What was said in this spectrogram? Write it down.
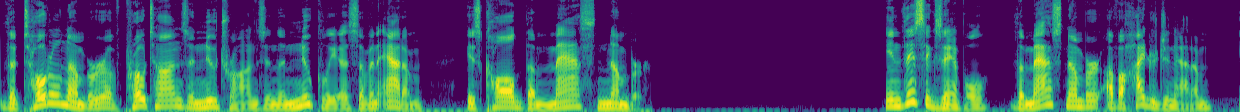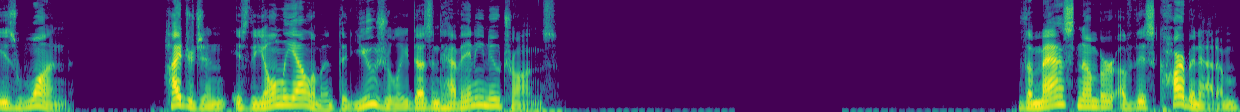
The total number of protons and neutrons in the nucleus of an atom is called the mass number. In this example, the mass number of a hydrogen atom is 1. Hydrogen is the only element that usually doesn't have any neutrons. The mass number of this carbon atom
